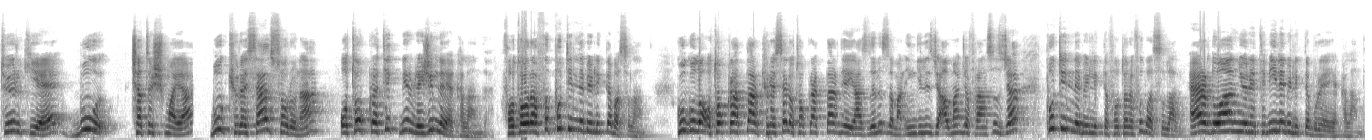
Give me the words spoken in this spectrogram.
Türkiye bu çatışmaya, bu küresel soruna otokratik bir rejimle yakalandı. Fotoğrafı Putin'le birlikte basılan, Google'a otokratlar, küresel otokratlar diye yazdığınız zaman İngilizce, Almanca, Fransızca Putin'le birlikte fotoğrafı basılan Erdoğan yönetimiyle birlikte buraya yakalandı.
